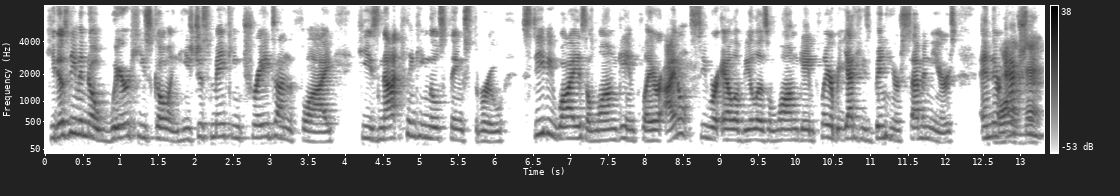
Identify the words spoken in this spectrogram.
He doesn't even know where he's going. He's just making trades on the fly. He's not thinking those things through. Stevie Y is a long game player. I don't see where Al Avila is a long game player, but yet he's been here seven years, and they're More actually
